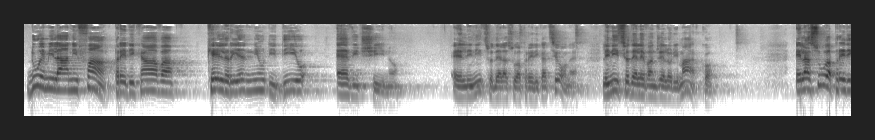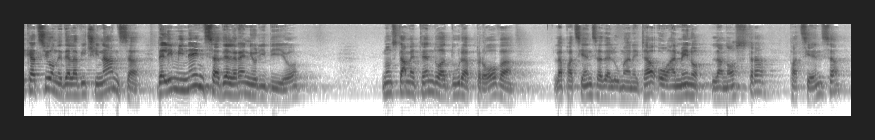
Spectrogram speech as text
duemila anni fa predicava che il regno di Dio è vicino. È l'inizio della sua predicazione, l'inizio dell'Evangelo di Marco. E la sua predicazione della vicinanza, dell'imminenza del regno di Dio, non sta mettendo a dura prova la pazienza dell'umanità o almeno la nostra pazienza?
